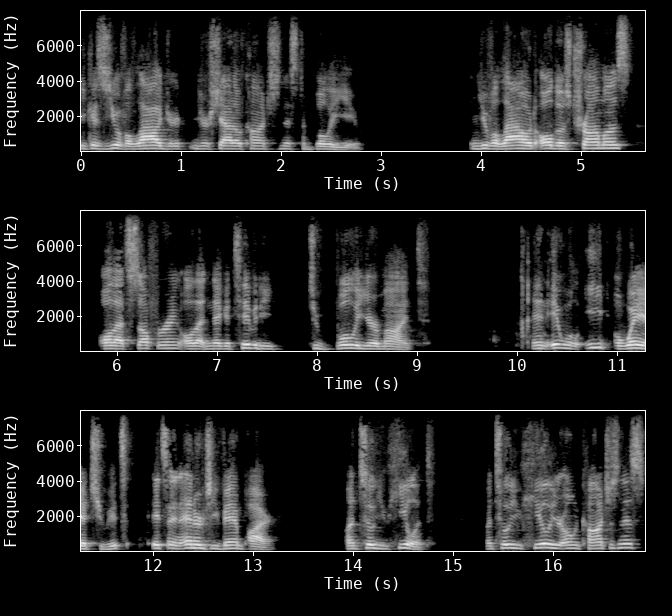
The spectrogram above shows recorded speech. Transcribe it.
because you have allowed your, your shadow consciousness to bully you. And you've allowed all those traumas, all that suffering, all that negativity to bully your mind. And it will eat away at you. It's it's an energy vampire until you heal it. Until you heal your own consciousness,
